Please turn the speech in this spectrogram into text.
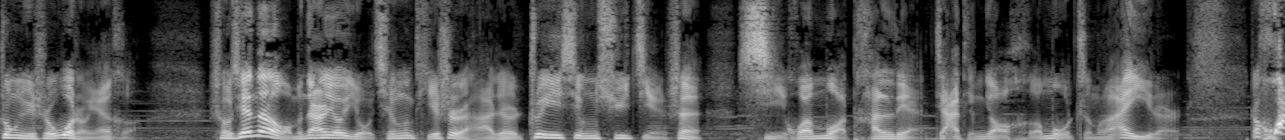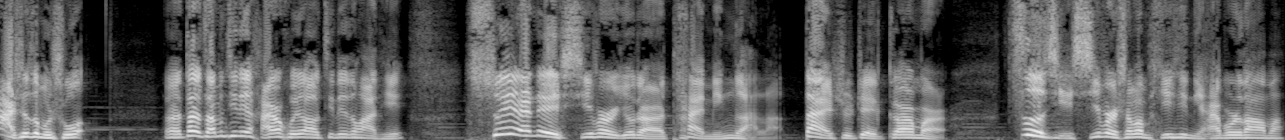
终于是握手言和。首先呢，我们当然有友情提示啊，就是追星需谨慎，喜欢莫贪恋，家庭要和睦，只能爱一人。这话是这么说，呃，但咱们今天还是回到今天的话题。虽然这媳妇儿有点太敏感了，但是这哥们儿。自己媳妇儿什么脾气你还不知道吗？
